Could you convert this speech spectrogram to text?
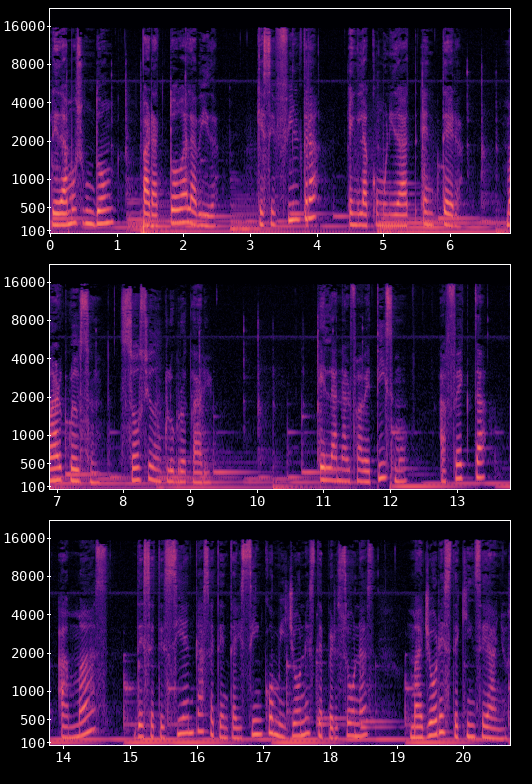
le damos un don para toda la vida que se filtra en la comunidad entera. Mark Wilson, socio de un club rotario. El analfabetismo afecta a más de 775 millones de personas mayores de 15 años.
